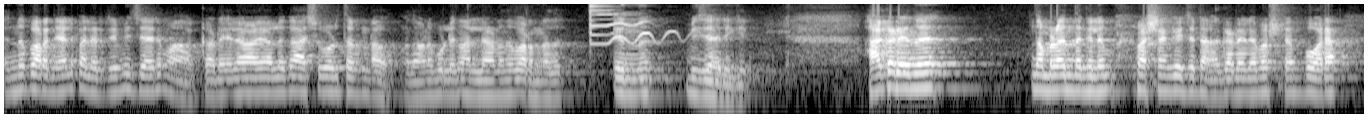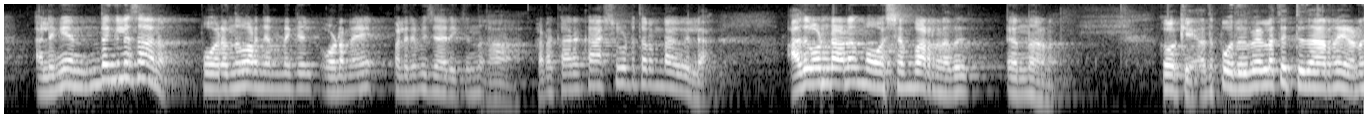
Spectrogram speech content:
എന്ന് പറഞ്ഞാൽ പലരുടെയും വിചാരം ആ കടയിലെ ആളുകൾ കാശ് കൊടുത്തിട്ടുണ്ടാവും. അതാണ് പുള്ളി നല്ലതാണെന്ന് പറഞ്ഞത് എന്ന് വിചാരിക്കും. ആ കടയിൽ നിന്ന് നമ്മളെന്തെങ്കിലും ഭക്ഷണം കഴിച്ചിട്ട് ആ കടയിലെ ഭക്ഷണം പോരാ. അല്ലെങ്കിൽ എന്തെങ്കിലും സാധനം പോരെന്ന് പറഞ്ഞിട്ടുണ്ടെങ്കിൽ ഉടനെ പലരും വിചാരിക്കുന്നു ആ കടക്കാരൻ കാശ് കൊടുത്തിട്ടുണ്ടാവില്ല. അതുകൊണ്ടാണ് മോശം പറഞ്ഞത് എന്നാണ്. ഓക്കെ അത് പൊതുവെള്ള തെറ്റിദ്ധാരണയാണ്.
